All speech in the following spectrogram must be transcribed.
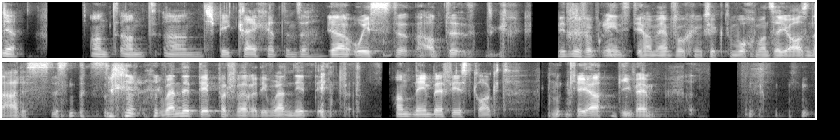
Ja. Und, und, und Speck reichert und so. Ja, alles. Nicht nur verbrennt, die haben einfach gesagt, machen wir uns ein Jausen auch. Das, das, das, die waren nicht deppert, Fahrer, die waren nicht deppert. Und nebenbei festgeragt. Ja, gib ihm.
